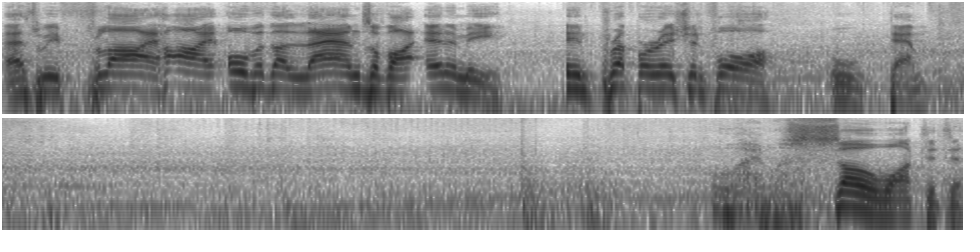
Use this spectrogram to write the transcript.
As we fly high over the lands of our enemy in preparation for. Ooh, damn. Ooh, I was so wanted to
